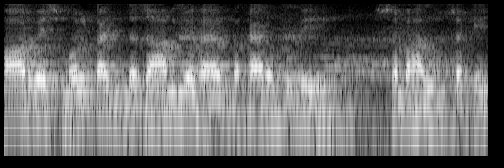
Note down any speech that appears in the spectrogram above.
और वे इस मुल्क का इंतज़ाम जो है बखैर खूबी संभाल सकें।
